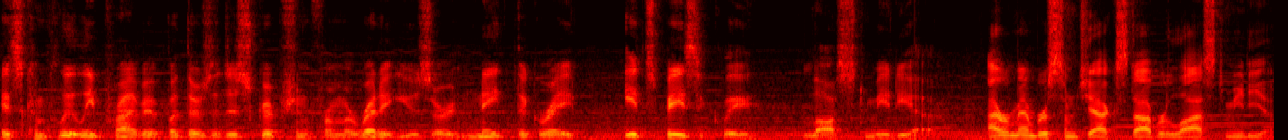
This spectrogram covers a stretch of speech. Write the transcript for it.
It's completely private, but there's a description from a Reddit user, Nate the Great. It's basically lost media. I remember some Jack Stauber lost media.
